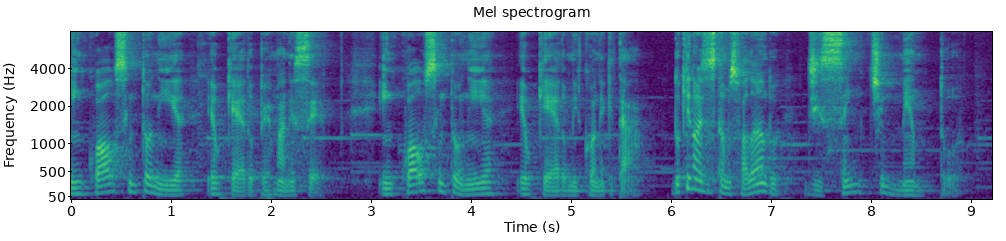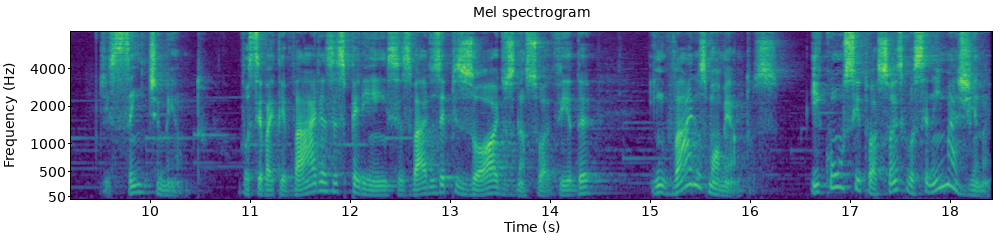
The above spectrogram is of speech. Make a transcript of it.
em qual sintonia eu quero permanecer, em qual sintonia eu quero me conectar. Do que nós estamos falando? De sentimento. De sentimento. Você vai ter várias experiências, vários episódios na sua vida, em vários momentos e com situações que você nem imagina.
